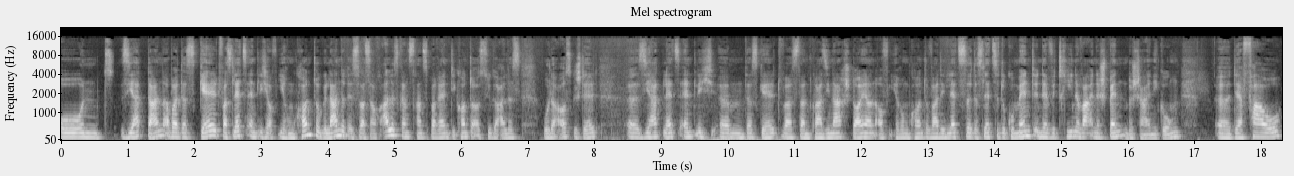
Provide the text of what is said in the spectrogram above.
Und sie hat dann aber das Geld, was letztendlich auf ihrem Konto gelandet ist, was auch alles ganz transparent, die Kontoauszüge, alles wurde ausgestellt. Äh, sie hat letztendlich ähm, das Geld, was dann quasi nach Steuern auf ihrem Konto war, die letzte, das letzte Dokument in der Vitrine war eine Spendenbescheinigung äh, der V.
